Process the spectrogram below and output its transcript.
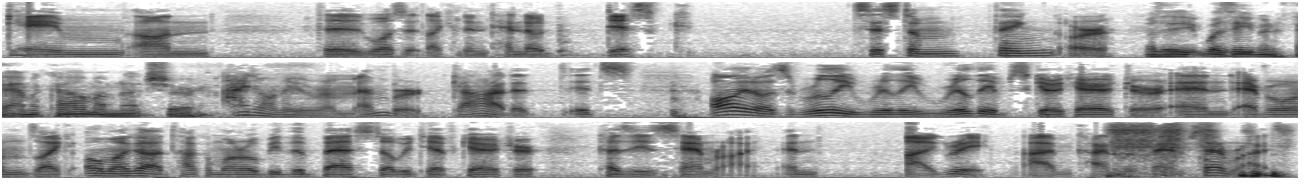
game on the was it like a Nintendo disc system thing or Was it was it even Famicom? I'm not sure. I don't even remember. God, it, it's all I know is a really, really, really obscure character, and everyone's like, "Oh my God, Takamaru will be the best WTF character because he's a samurai." And I agree. I'm kind of a fan of samurais,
